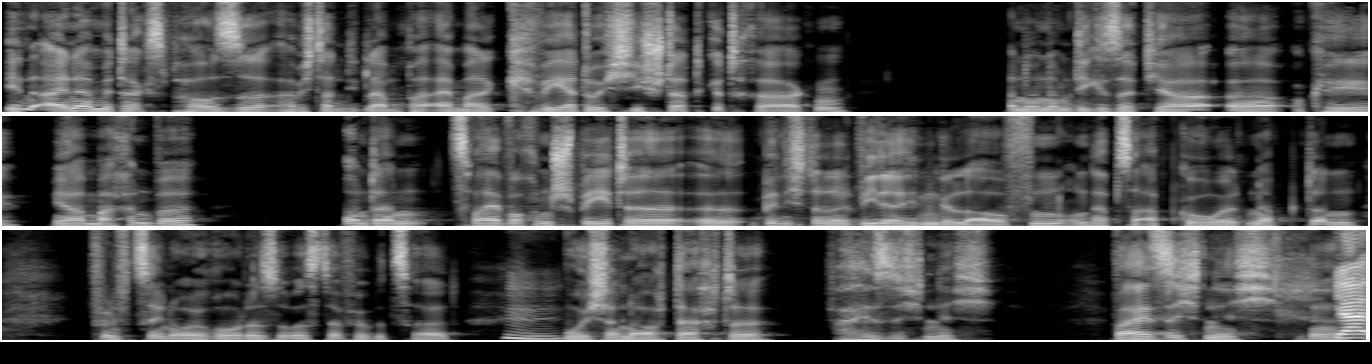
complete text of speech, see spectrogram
in einer Mittagspause, habe ich dann die Lampe einmal quer durch die Stadt getragen. Und dann haben die gesagt, ja, äh, okay, ja, machen wir. Und dann zwei Wochen später äh, bin ich dann halt wieder hingelaufen und habe sie abgeholt und habe dann 15 Euro oder sowas dafür bezahlt. Hm. Wo ich dann auch dachte, weiß ich nicht. Weiß ich nicht. Ne? Ja,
